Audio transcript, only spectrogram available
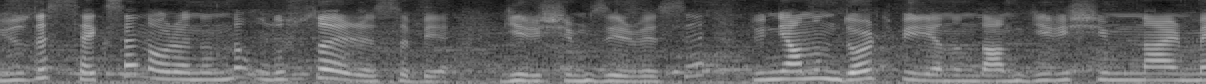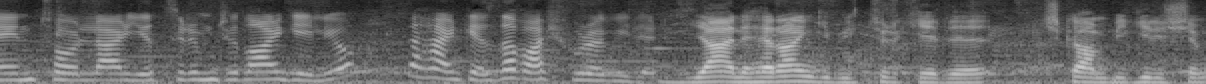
%80 oranında uluslararası bir girişim zirvesi. Dünyanın dört bir yanından girişimler, mentorlar, yatırımcılar geliyor ve herkes de başvurabilir. Yani herhangi bir Türkiye'de çıkan bir girişim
